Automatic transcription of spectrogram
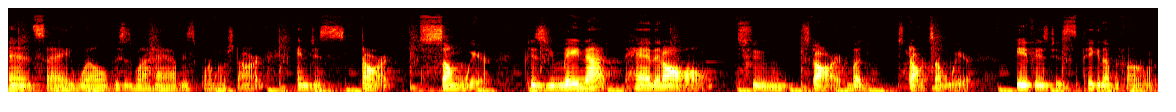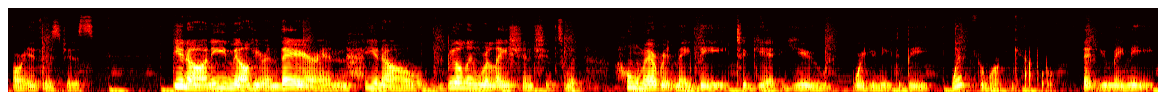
and say, "Well, this is what I have. This is where I'm going to start," and just start somewhere because you may not have it all to start, but start somewhere. If it's just picking up the phone or if it's just you know, an email here and there and, you know, building relationships with whomever it may be to get you where you need to be with the working capital that you may need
